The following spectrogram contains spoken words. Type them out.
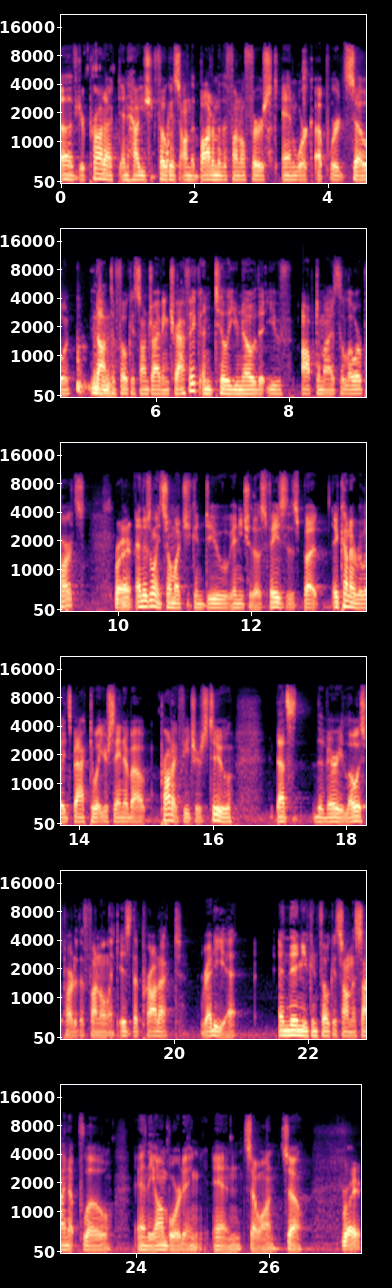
of your product and how you should focus on the bottom of the funnel first and work upwards. So, mm-hmm. not to focus on driving traffic until you know that you've optimized the lower parts. Right. And there's only so much you can do in each of those phases, but it kind of relates back to what you're saying about product features too. That's the very lowest part of the funnel. Like, is the product ready yet? And then you can focus on the sign up flow and the onboarding and so on. So, Right.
